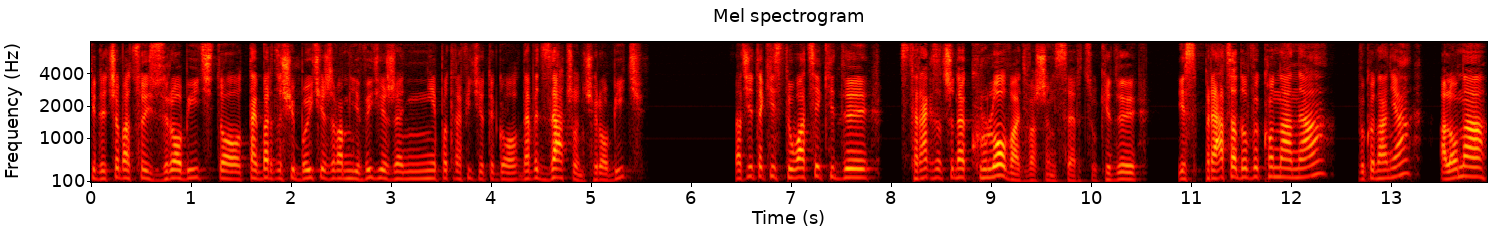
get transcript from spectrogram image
Kiedy trzeba coś zrobić, to tak bardzo się boicie, że wam nie wyjdzie, że nie potraficie tego nawet zacząć robić. Znacie takie sytuacje, kiedy strach zaczyna królować w waszym sercu, kiedy jest praca do wykonania, wykonania, ale ona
